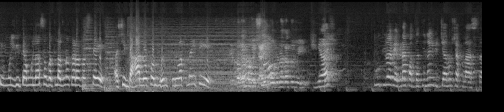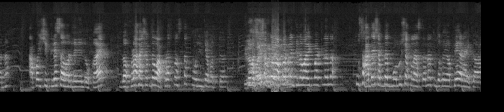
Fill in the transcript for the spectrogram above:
ती मुलगी त्या मुलासोबत लग्न करत असते. अशी दहा लोक घेऊन फिरवत नाही ती. हे बघा तुम्ही काही बोलू नका तुम्ही. यश तू तिला वेगळ्या पद्धतीने विचारू शकला असता ना? आपण शिकले सवरलेले लोक आहे. लफडा हा शब्द वापरत नसतात पोरींच्या बद्दल तिला तू असे वाईट शब्द वाटलं वापरले? तिला वाईट वाटलं ना? तू साध्या शब्दात बोलू शकला असता ना तुझं काही अफेअर आहे का?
